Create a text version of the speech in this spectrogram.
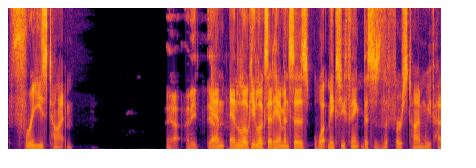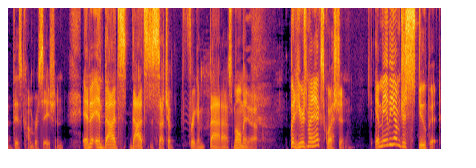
freeze time. Yeah, and he, yeah, And and Loki looks at him and says, "What makes you think this is the first time we've had this conversation?" And and that's that's such a friggin' badass moment. yeah. But here's my next question. And maybe I'm just stupid,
